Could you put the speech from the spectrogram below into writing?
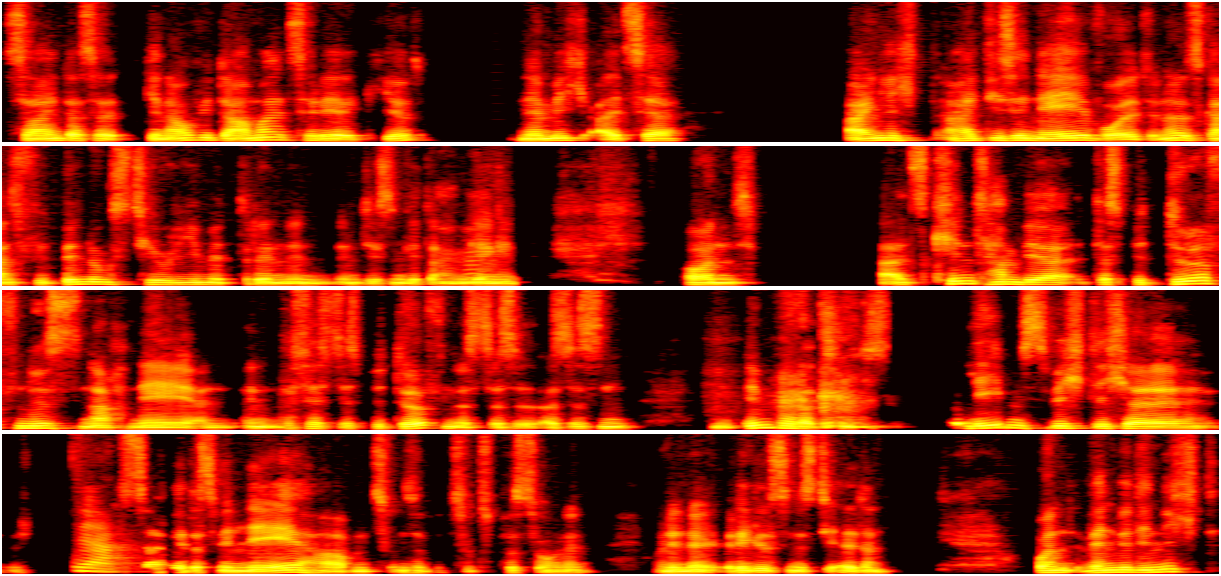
sein, dass er genau wie damals reagiert nämlich als er eigentlich halt diese Nähe wollte. Ne? Da ist ganz viel Bindungstheorie mit drin in, in diesen Gedankengängen. Mhm. Und als Kind haben wir das Bedürfnis nach Nähe. Und, was heißt das Bedürfnis? Das ist, das ist ein, ein imperatives, lebenswichtige ja. Sache, dass wir Nähe haben zu unseren Bezugspersonen. Und in der Regel sind es die Eltern. Und wenn wir die nicht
